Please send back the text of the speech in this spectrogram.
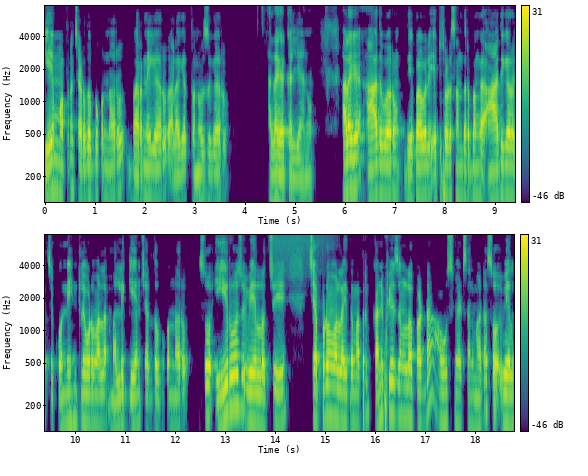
గేమ్ మాత్రం చెడదొబ్బుకున్నారు. భరణి గారు, అలాగే తనూజ్ గారు, అలాగే కళ్యాణ్. అలాగే ఆదివారం దీపావళి ఎపిసోడ్ సందర్భంగా ఆది గారు వచ్చి కొన్ని హింట్లు ఇవ్వడం వల్ల మళ్ళీ గేమ్ చెడదొబ్బుకున్నారు. సో ఈరోజు వీళ్ళొచ్చి చెప్పడం వల్ల అయితే మాత్రం కన్‌ఫ్యూజన్‌లో పడ్డ హౌస్ మేట్స్ అనమాట. సో వీళ్ళు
